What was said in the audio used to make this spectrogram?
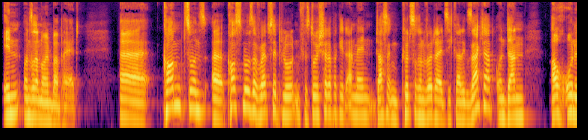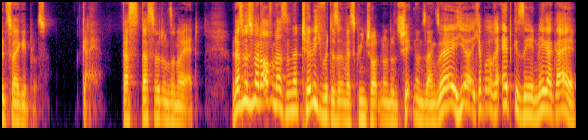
in unserer neuen Bumper-Ad. Äh, komm zu uns, äh, kostenlos auf Website-Piloten fürs Durchstarterpaket anmelden. Das in kürzeren Wörtern, als ich gerade gesagt habe. Und dann auch ohne 2G+. Geil. Das, das wird unsere neue Ad. Und das müssen wir laufen lassen. Und natürlich wird das irgendwer screenshotten und uns schicken und sagen so, hey, hier, ich habe eure Ad gesehen, mega geil.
